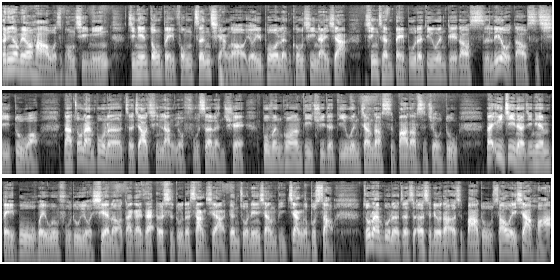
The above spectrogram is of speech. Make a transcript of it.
各位听众朋友好，我是彭启明。今天东北风增强哦，有一波冷空气南下，清晨北部的低温跌到十六到十七度哦。那中南部呢，则较晴朗，有辐射冷却，部分空旷地区的低温降到十八到十九度。那预计呢，今天北部回温幅度有限哦，大概在二十度的上下，跟昨天相比降了不少。中南部呢，则是二十六到二十八度，稍微下滑。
